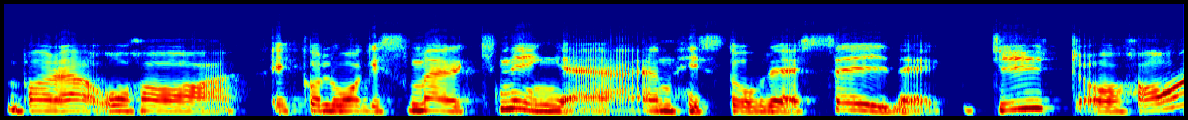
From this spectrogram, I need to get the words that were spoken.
bara att ha ekologisk märkning är en historia i sig. Det är dyrt att ha.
